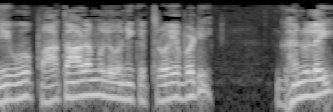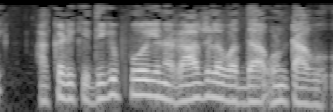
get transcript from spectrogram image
నీవు పాతాళములోనికి త్రోయబడి ఘనులై అక్కడికి దిగిపోయిన రాజుల వద్ద ఉంటావు.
